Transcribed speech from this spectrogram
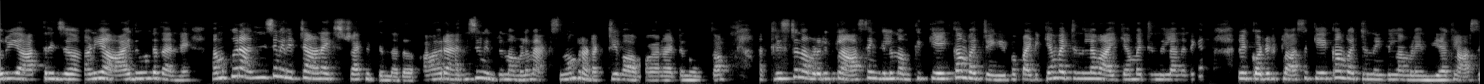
ഒരു യാത്ര ജേണി ആയതുകൊണ്ട് തന്നെ നമുക്കൊരു അഞ്ച് മിനിറ്റ് ആണ് എക്സ്ട്രാ കിട്ടുന്നത്. ആ ഒരു അഞ്ച് മിനിറ്റ് നമ്മൾ മാക്സിമം പ്രൊഡക്റ്റീവ് ആവാനായിട്ട് നോക്കാം. അറ്റ്ലീസ്റ്റ് നമ്മളൊരു ക്ലാസ് എങ്കിലും നമുക്ക് കേൾക്കാൻ പറ്റുമെങ്കിൽ ഇപ്പൊ പഠിക്കാൻ പറ്റുന്നില്ല വായിക്കാൻ പറ്റുന്നില്ല എന്നുണ്ടെങ്കിൽ റെക്കോർഡഡ് ക്ലാസ് കേൾക്കാൻ പറ്റുന്നെങ്കിൽ നമ്മൾ എന്ത് ചെയ്യുക? ക്ലാസ്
